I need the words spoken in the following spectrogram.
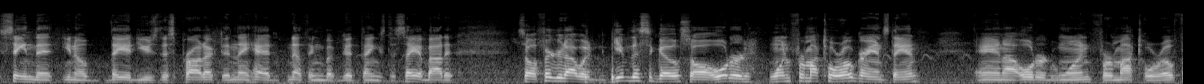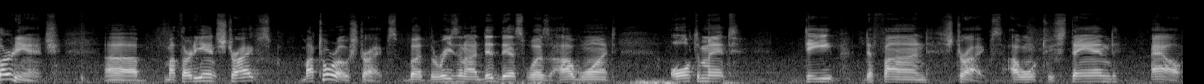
seen that you know they had used this product and they had nothing but good things to say about it. So I figured I would give this a go. So I ordered one for my Toro grandstand and I ordered one for my Toro 30 inch. Uh, my 30 inch stripes my Toro stripes. But the reason I did this was I want ultimate deep defined stripes. I want to stand out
